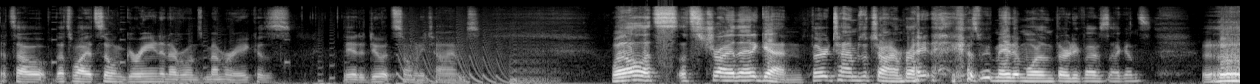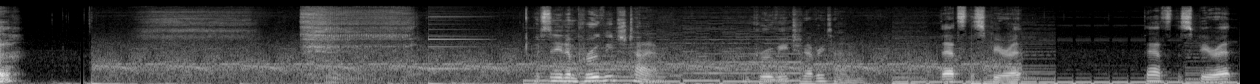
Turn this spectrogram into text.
That's how that's why it's so ingrained in everyone's memory cuz they had to do it so many times. Well, let's let's try that again. Third time's a charm, right? because we've made it more than 35 seconds. Ugh. We just need to improve each time. Improve each and every time. That's the spirit. That's the spirit.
